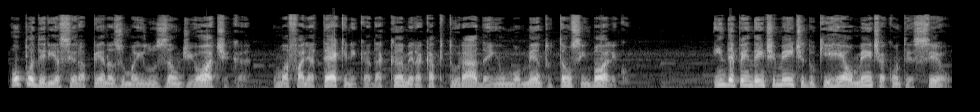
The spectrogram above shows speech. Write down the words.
Ou poderia ser apenas uma ilusão de ótica, uma falha técnica da câmera capturada em um momento tão simbólico? Independentemente do que realmente aconteceu,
